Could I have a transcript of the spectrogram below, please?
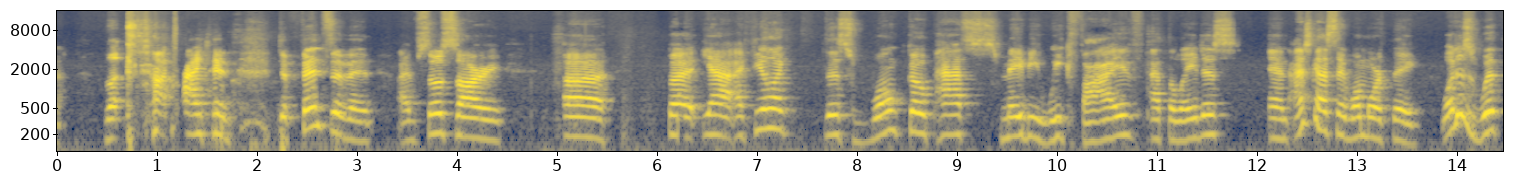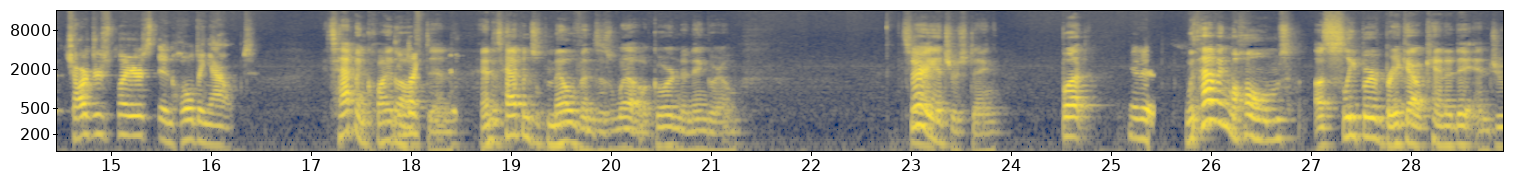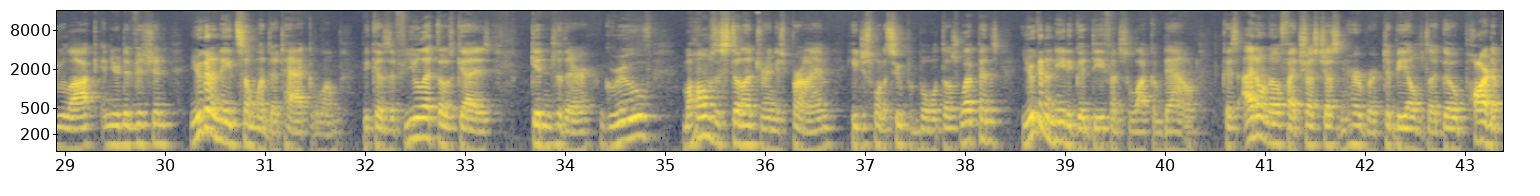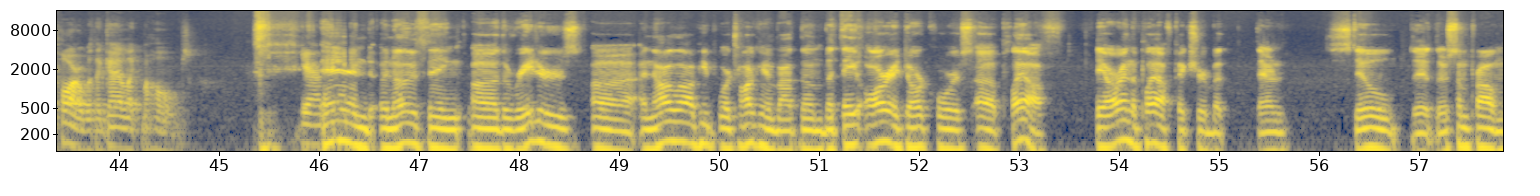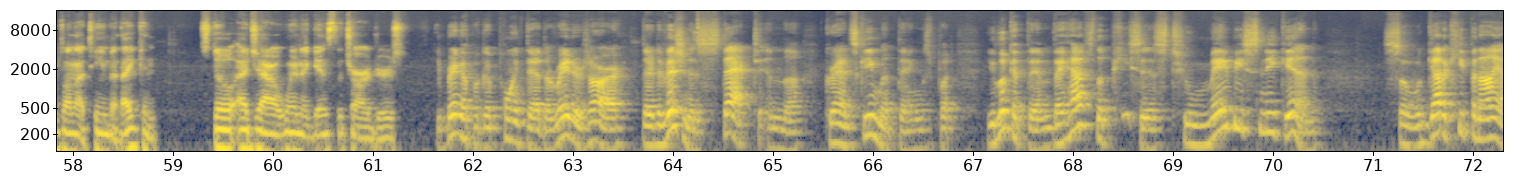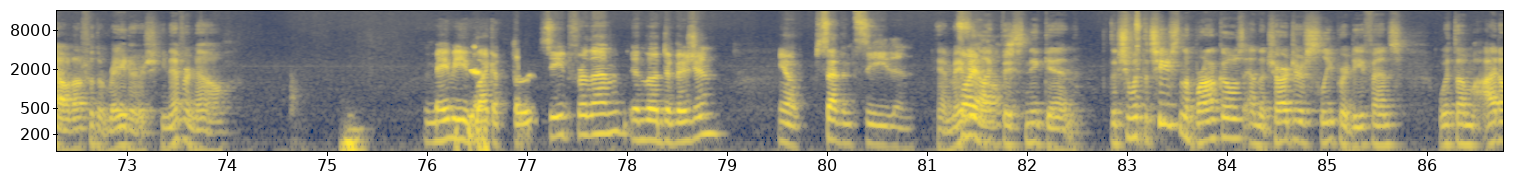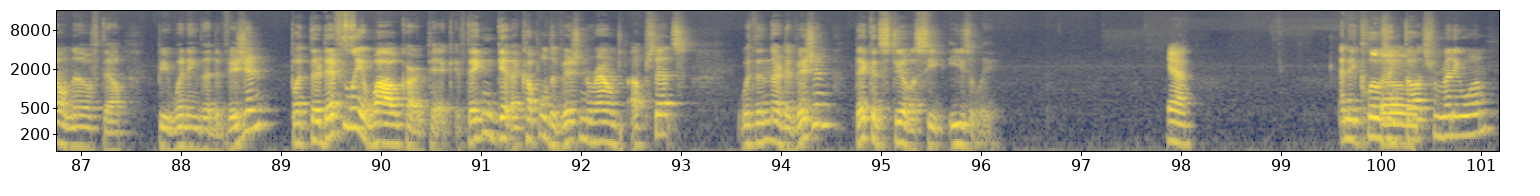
but not tight end, defensive end. I'm so sorry, uh, but yeah, I feel like this won't go past maybe week five at the latest. And I just gotta say one more thing. What is with Chargers players in holding out? It's happened quite Seems like- often, and it happens with Melvins as well, Gordon and Ingram. It's very Yeah. interesting, but It is. with having Mahomes, a sleeper breakout candidate, and Drew Lock in your division, you're gonna need someone to tackle them because if you let those guys get into their groove, Mahomes is still entering his prime. He just won a Super Bowl with those weapons. You're gonna need a good defense to lock him down because I don't know if I trust Justin Herbert to be able to go par to par with a guy like Mahomes. Yeah. And another thing, uh, the Raiders, uh, not a lot of people are talking about them, but they are a dark horse uh, playoff. They are in the playoff picture, but they're still there, there's some problems on that team, but they can still edge out win against the Chargers. You bring up a good point there. The Raiders are their division is stacked in the grand scheme of things, but you look at them, they have the pieces to maybe sneak in. So we got to keep an eye out for the Raiders. You never know. Maybe Yeah. like a third seed for them in the division. You know, seventh seed and Yeah, maybe like they sneak in. The with the Chiefs and the Broncos and the Chargers sleeper defense with them, I don't know if they'll be winning the division, but they're definitely a wild card pick. If they can get a couple division round upsets within their division, they could steal a seat easily. Yeah. Any closing So- thoughts from anyone?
